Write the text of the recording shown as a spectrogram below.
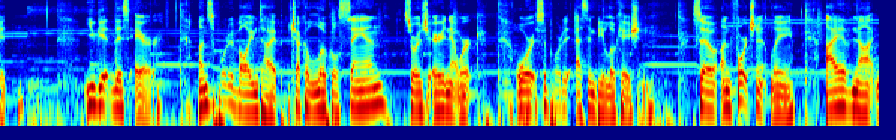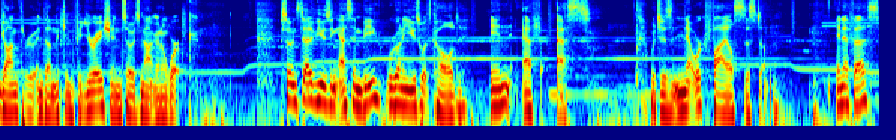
it you get this error. Unsupported volume type, check a local SAN, storage area network, or supported SMB location. So unfortunately, I have not gone through and done the configuration, so it's not gonna work. So instead of using SMB, we're gonna use what's called NFS, which is Network File System. NFS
